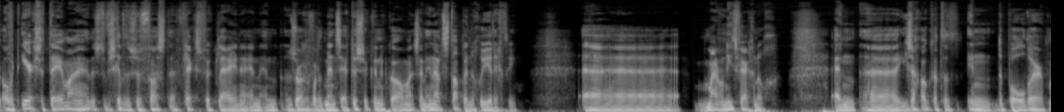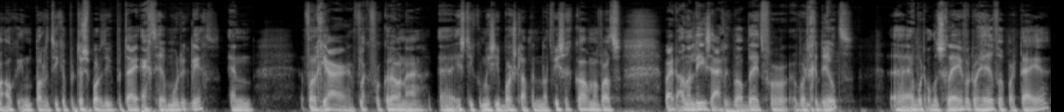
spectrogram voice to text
over het eerste thema. Hè, dus de verschillen tussen vast en flex verkleinen en, en zorgen ervoor dat mensen ertussen kunnen komen, zijn inderdaad stappen in de goede richting. Uh, maar nog niet ver genoeg. En uh, je zag ook dat het in de polder, maar ook in politieke, tussen politieke partijen echt heel moeilijk ligt. En vorig jaar, vlak voor corona, uh, is die commissie Borslap met een advies gekomen, wat, waar de analyse eigenlijk wel breed voor wordt gedeeld. Uh, en wordt onderschreven door heel veel partijen.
